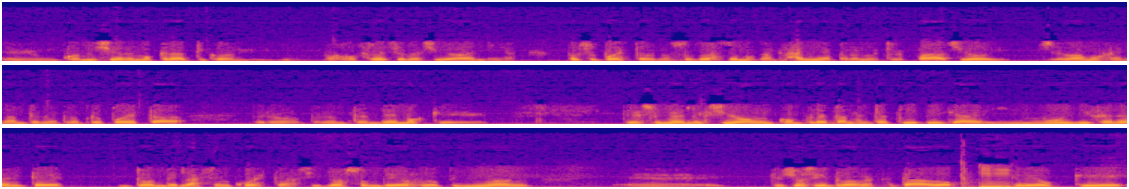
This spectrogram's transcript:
eh, un comicio democrático nos ofrece la ciudadanía. Por supuesto, nosotros hacemos campaña para nuestro espacio y llevamos adelante nuestra propuesta, pero, pero entendemos que, que es una elección completamente atípica y muy diferente, donde las encuestas y los sondeos de opinión, eh, que yo siempre he respetado, Mm. creo que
